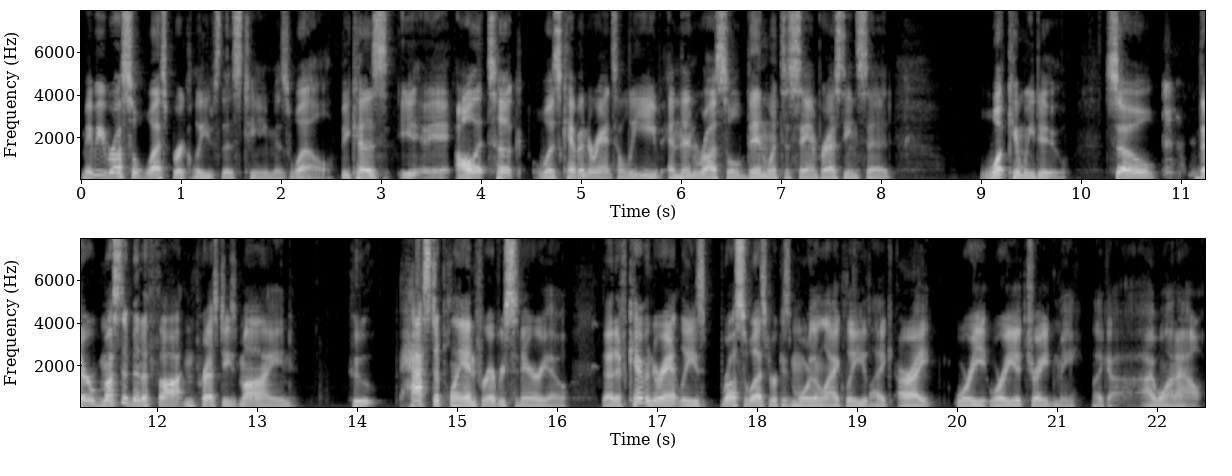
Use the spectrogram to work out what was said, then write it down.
maybe Russell Westbrook leaves this team as well. Because it, it, all it took was Kevin Durant to leave, and then Russell then went to Sam Presti and said, What can we do? So mm-hmm. there must have been a thought in Presti's mind who has to plan for every scenario that if Kevin Durant leaves, Russell Westbrook is more than likely like, all right, where you where you trading me? Like I want out.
